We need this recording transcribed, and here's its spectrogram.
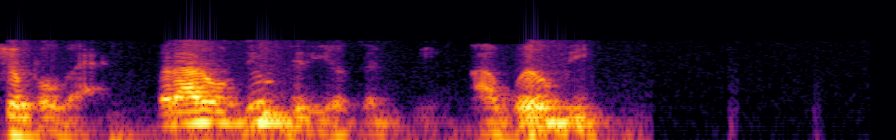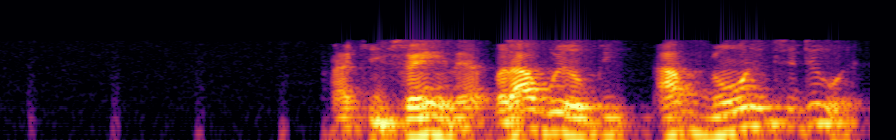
triple that. But I don't do videos every week. I will be. I keep saying that, but I will be. I'm going to do it.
